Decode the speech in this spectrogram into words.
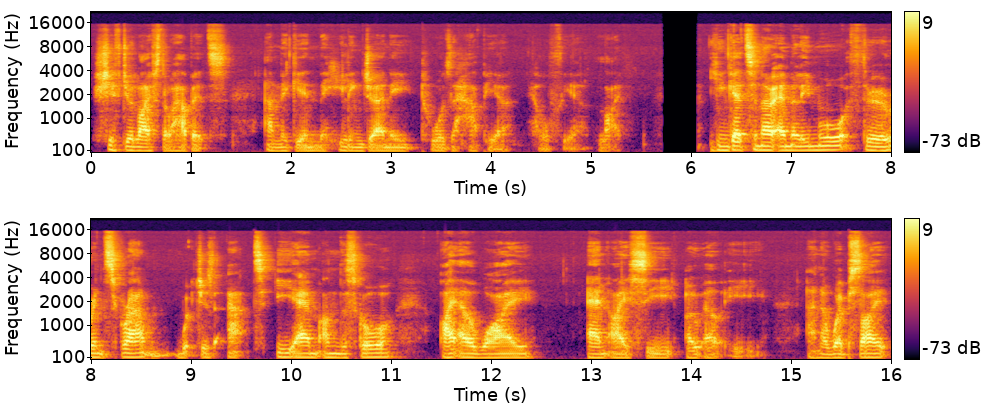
shift your lifestyle habits, and begin the healing journey towards a happier, healthier life. You can get to know Emily more through her Instagram, which is at em underscore I L Y N I C O L E. And her website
